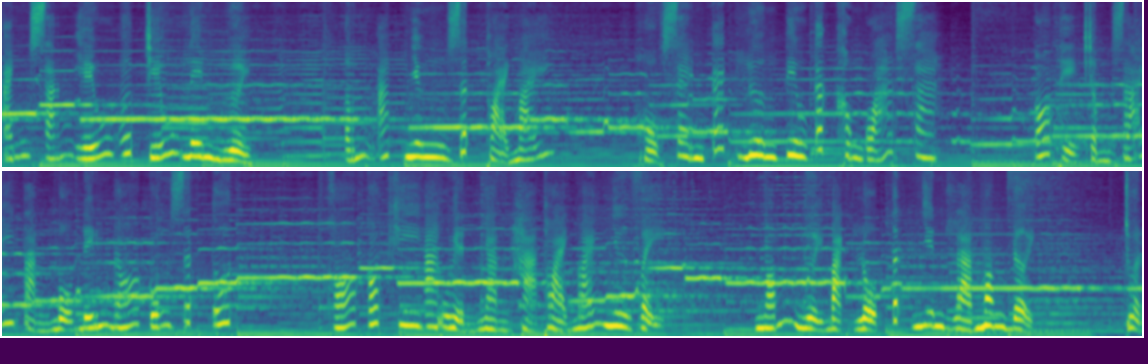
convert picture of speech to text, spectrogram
Ánh sáng yếu ớt chiếu lên người. Ấm áp nhưng rất thoải mái. Hồ sen cách lương tiêu các không quá xa. Có thể chậm rãi tản bộ đến đó cũng rất tốt khó có khi A huyện nhàn hạ thoải mái như vậy. Nhóm người bạch lộ tất nhiên là mong đợi. Chuẩn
